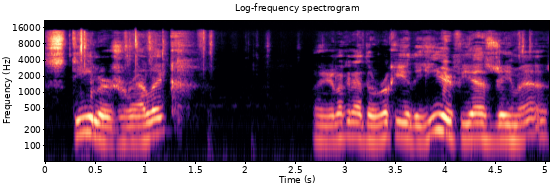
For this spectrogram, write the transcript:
Steelers relic. Well, you're looking at the rookie of the year if you ask JMS.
